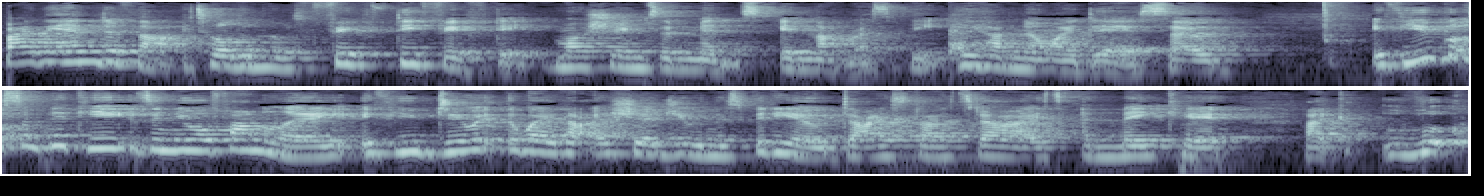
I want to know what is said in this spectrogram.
By the end of that, I told him there was 50-50 mushrooms and mince in that recipe. He had no idea, so if you've got some picky eaters in your family, if you do it the way that I showed you in this video, dice, dice, dice, and make it like look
